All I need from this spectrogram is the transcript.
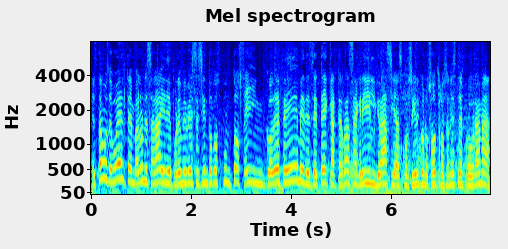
Estamos de vuelta en Balones al Aire por MBS 102.5 de FM desde Teca Terraza Grill. Gracias por seguir con nosotros en este programa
